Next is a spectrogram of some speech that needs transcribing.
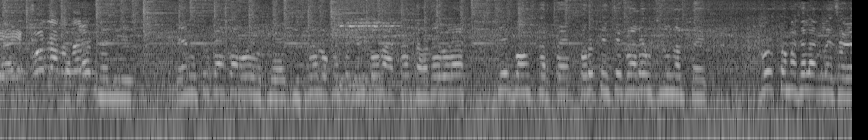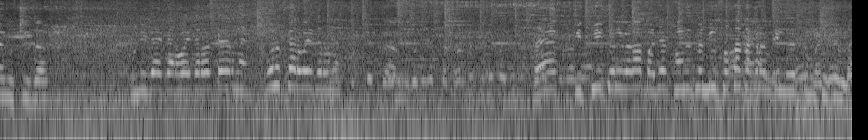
झाली त्यानंतर काय कारवाई होत नाही दुसऱ्या लोकांच्या घरी जाऊन आठ आठ दहा दहा वेळा चेक बाउन्स करतायत परत त्यांच्या गाड्या उचलून आणतायत. रोज तमाशा लागलाय सगळ्या गोष्टीचा. कुणी काय कारवाई करायला तयार नाही. कोणच कारवाई करणार साहेब कितीतरी वेळा बजाज फायनान्सला मी स्वतः तक्रार केली आहे पोलीस स्टेशनला.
